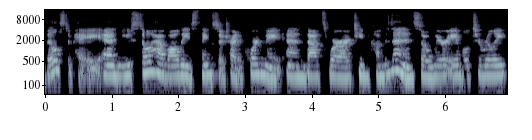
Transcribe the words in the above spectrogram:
bills to pay. And you still have all these things to try to coordinate. And that's where our team comes in. And so we're able to really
